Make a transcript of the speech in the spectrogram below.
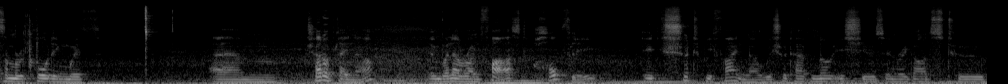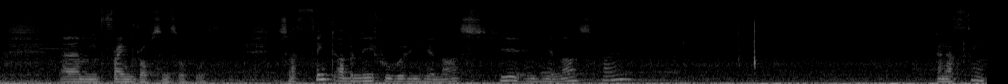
as I'm recording with um, Shadowplay now, and when I run fast, hopefully it should be fine now. We should have no issues in regards to um, frame drops and so forth. So I think I believe we were in here last here in here last time. And I think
